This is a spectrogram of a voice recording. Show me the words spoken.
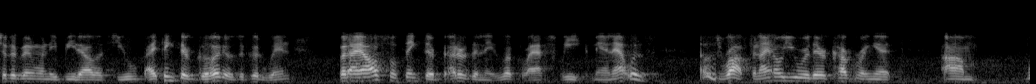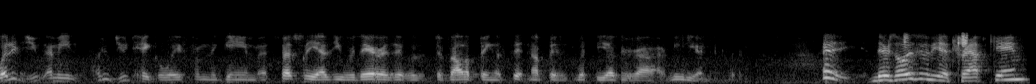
should have been when they beat LSU. I think they're good. It was a good win, but I also think they're better than they looked last week. Man, that was that was rough. And I know you were there covering it. Um, what did you? I mean, what did you take away from the game, especially as you were there, as it was developing, and sitting up in, with the other uh, media? Hey, there's always going to be a trap game,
